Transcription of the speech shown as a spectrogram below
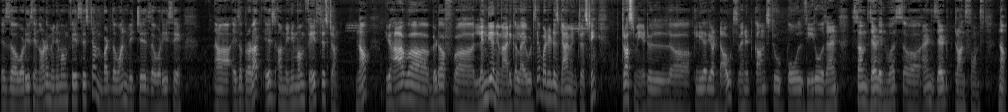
is uh, what do you say not a minimum phase system but the one which is uh, what do you say uh, is a product is a minimum phase system. Now you have a bit of lengthier numerical i would say but it is damn interesting trust me it will uh, clear your doubts when it comes to pole zeros and some z inverse uh, and z transforms. Now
